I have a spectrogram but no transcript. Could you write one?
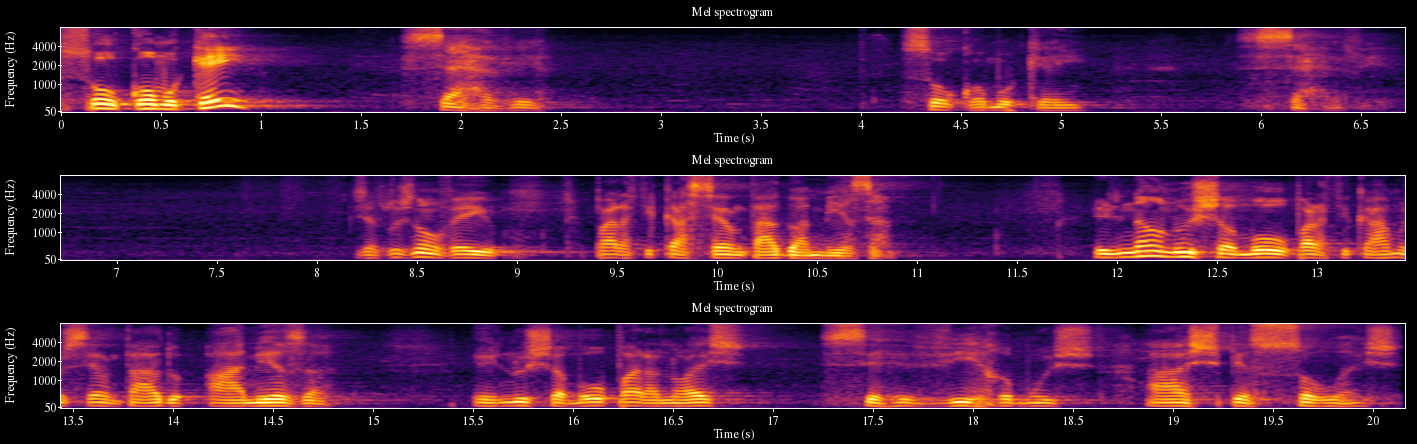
sou como quem serve. Sou como quem serve. Jesus não veio para ficar sentado à mesa. Ele não nos chamou para ficarmos sentados à mesa. Ele nos chamou para nós servirmos às pessoas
